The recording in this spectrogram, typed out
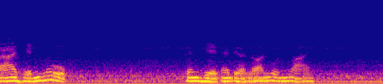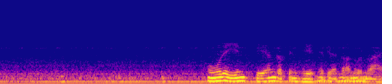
ตาเห็นลูกเป็นเหตุให้เดือดร้อนวุ่นวาย หูได้ยินเสียงก็เป็นเหตุให้เดือดร้อนวุ่นวาย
